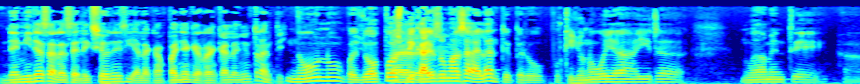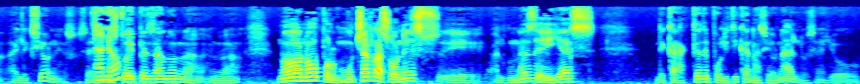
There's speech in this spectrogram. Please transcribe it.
de miras a las elecciones y a la campaña que arranca el año entrante. No, no, pues yo puedo explicar eso más adelante, pero porque yo no voy a ir a- nuevamente a, a elecciones. O sea, ¿Ah, yo no? estoy pensando en la, en la- No, no, por muchas razones, eh, algunas de ellas de carácter de política nacional. O sea, yo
